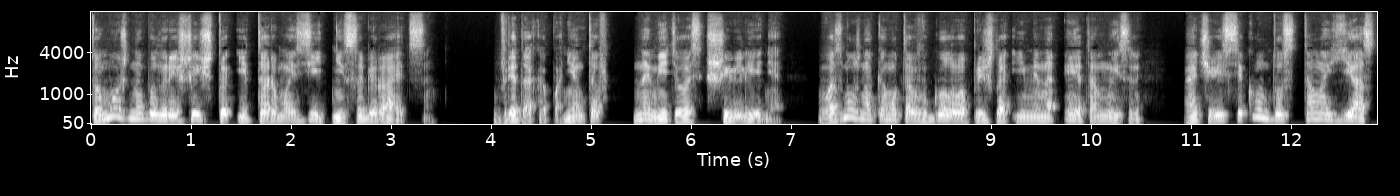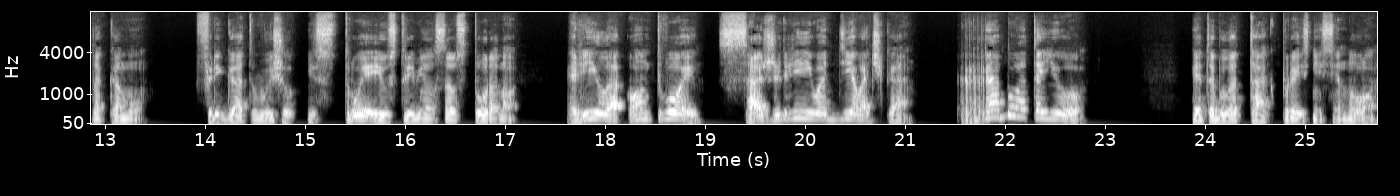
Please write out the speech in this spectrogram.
то можно было решить, что и тормозить не собирается. В рядах оппонентов наметилось шевеление. Возможно, кому-то в голову пришла именно эта мысль, а через секунду стало ясно кому. Фрегат вышел из строя и устремился в сторону. «Рила, он твой! Сожри его, девочка!» «Работаю!» Это было так произнесено,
